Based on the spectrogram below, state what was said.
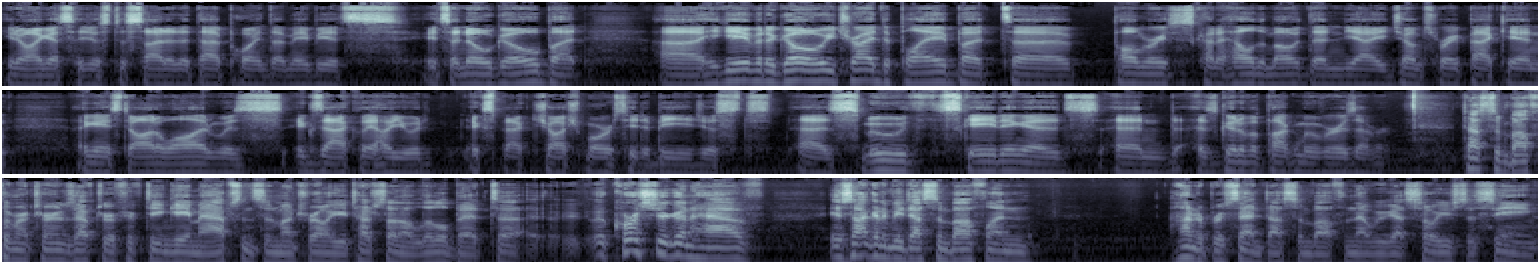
you know, I guess I just decided at that point that maybe it's it's a no go. But uh, he gave it a go. He tried to play, but uh, Paul Maurice just kind of held him out. Then yeah, he jumps right back in against Ottawa and was exactly how you would expect Josh Morrissey to be, just as smooth skating as and as good of a puck mover as ever. Dustin Byfuglien returns after a 15 game absence in Montreal. You touched on a little bit. Uh, of course, you're going to have. It's not going to be Dustin Byfuglien, 100% Dustin Byfuglien that we got so used to seeing.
